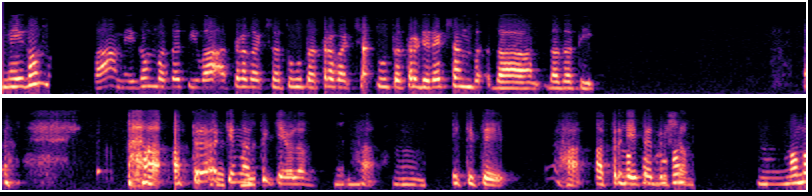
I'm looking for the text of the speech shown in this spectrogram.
मेघं वा? मेघं वदति वा? अत्र गच्छतु तत्र गच्छतु तत्र डिरेक्षन् ददति। अत्र किमस्ति केवलं? हम्म। इत्युक्ते हा अत्र एतादृशं मम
